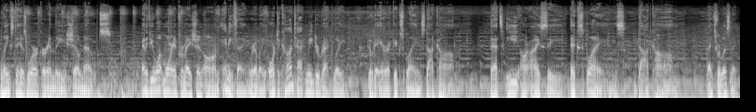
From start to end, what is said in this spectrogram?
Links to his work are in the show notes. And if you want more information on anything, really, or to contact me directly, go to ericexplains.com. That's E R I C explains.com. Thanks for listening.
